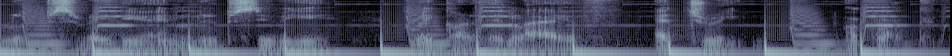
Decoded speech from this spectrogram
Loops Radio and Loops TV recorded live at 3 o'clock.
